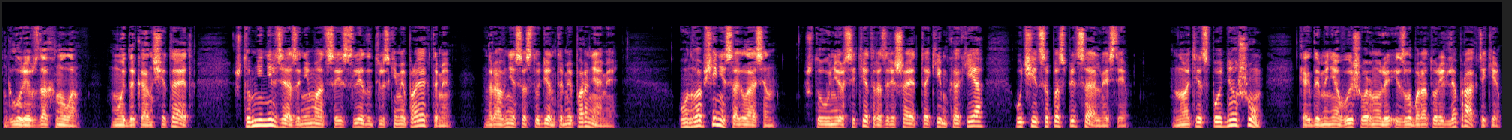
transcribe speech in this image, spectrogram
Глория вздохнула. «Мой декан считает, что мне нельзя заниматься исследовательскими проектами наравне со студентами-парнями. Он вообще не согласен, что университет разрешает таким, как я, учиться по специальности. Но отец поднял шум, когда меня вышвырнули из лаборатории для практики.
